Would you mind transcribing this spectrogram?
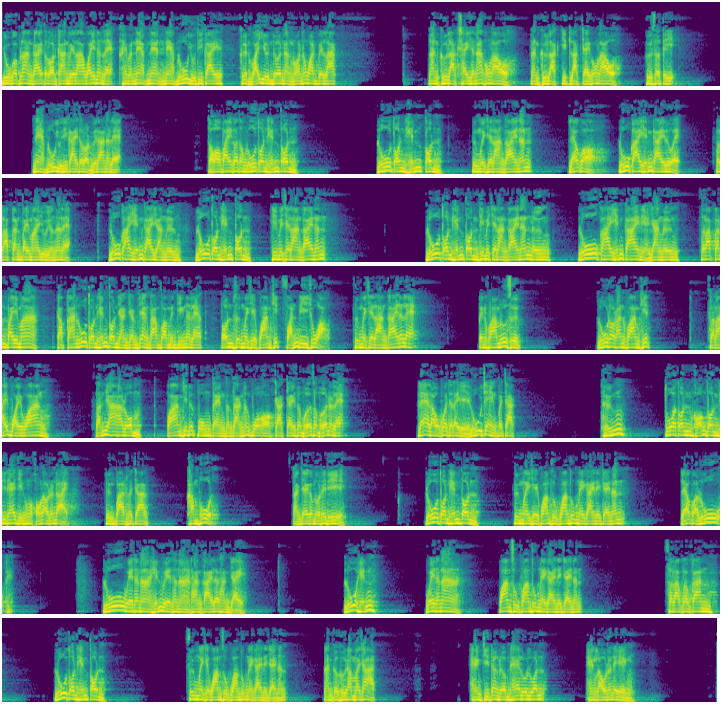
อยู่กับร่างกายตลอดการเวลาไว้นั่นแหละ ให้มันแนบแน่น แนบรู้อยู่ที่กายเคลื่อนไหวยืนเดินนั่งนอนทั้งวันเป็นหลัก นั่นคือหลักชัยชนะของเรา นั่นคือหลักจิตหลักใจของเรา คือสติ แนบรู้อยู่ที่กายตลอดเวลานั่นแหละ ต่อไปก็ต้องรู้ตนเห็นตน รู้ตนเห็นตน ซึ่งไม่ใช่ร่างกายนั้น แล้วก็รู้กายเห็นกายด้วย สลับกันไปมาอยู่อย่างนั้นแหละ รู้กายเห็นกายอย่างหนึ่ง รู้ตนเห็นตนที่ไม่ใช่ร่างกายนั้น รู้ตนเห็นตนที่ไม่ใช่ร่างกายนั้นหนึ่งรู้กายเห็นกายเนี่ยอย่างหนึ่งสลับกันไปมากับการรู้ตนเห็นตนอย่างแจ่มแจ้งตามความเป็นจริงนั่นแหละ ตนซึ่งไม่ใช่ความคิดฝันดีชั่ว ซึ่งไม่ใช่ร่างกายนั่นแหละ เป็นความรู้สึก รู้เท่าทันความคิด สลายปล่อยวาง สัญญาอารมณ์ ความคิดนึกปรุงแต่งต่าง ๆ ทั้งปวงออกจากใจเสมอเสมอนั่นแหละ และเราก็จะได้รู้แจ้งประจักษ์ถึงตัวตนของตนที่แท้จริงของของเรานั้นได้ ซึ่งปราศจากคำพูดตั้งใจกำหนดให้ดี รู้ตนเห็นตน ซึ่งไม่ใช่ความสุขความทุกข์ในกายในใจนั้น แล้วก็รู้ รู้เวทนาเห็นเวทนาทางกายและทางใจ รู้เห็นเวทนา ความสุขความทุกข์ในกายในใจนั้น สลับกับการรู้ตนเห็นตน ซึ่งไม่ใช่ความสุขความทุกข์ในกายในใจนั้น นั่นก็คือธรรมชาติ แห่งจิตดั้งเดิมแท้ล้วนๆแห่งเรานั่นเอง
